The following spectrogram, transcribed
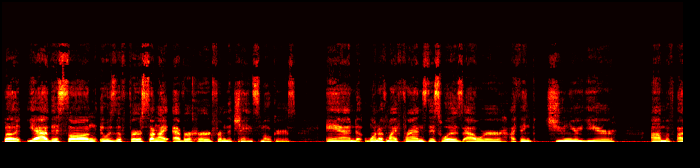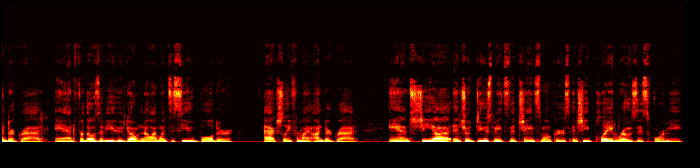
But yeah, this song, it was the first song I ever heard from the Chainsmokers. And one of my friends, this was our, I think, junior year um, of undergrad. And for those of you who don't know, I went to CU Boulder actually for my undergrad and she uh, introduced me to the Chainsmokers and she played Roses for me.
